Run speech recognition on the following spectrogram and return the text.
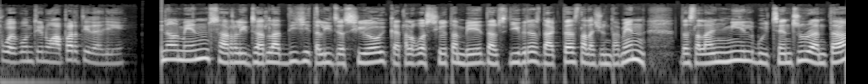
poder continuar a partir d'allí. Finalment, s'ha realitzat la digitalització i catalogació també dels llibres d'actes de l'Ajuntament des de l'any 1890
